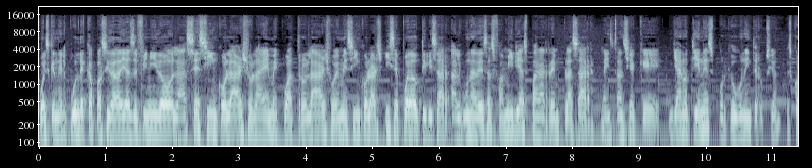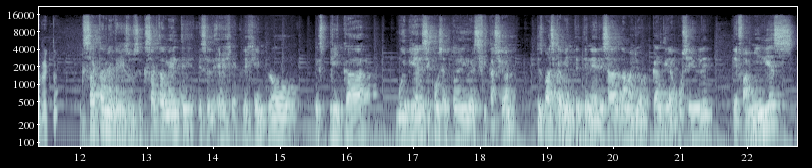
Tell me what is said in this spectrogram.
pues que en el pool de capacidad hayas definido la C5 large o la M4 large o M5 large y se pueda utilizar alguna de esas familias para reemplazar la instancia que ya no tienes porque hubo una interrupción. ¿Es correcto? Exactamente, Jesús, exactamente. Es el, el ejemplo explica muy bien ese concepto de diversificación. Es básicamente tener esa, la mayor cantidad posible de familias,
